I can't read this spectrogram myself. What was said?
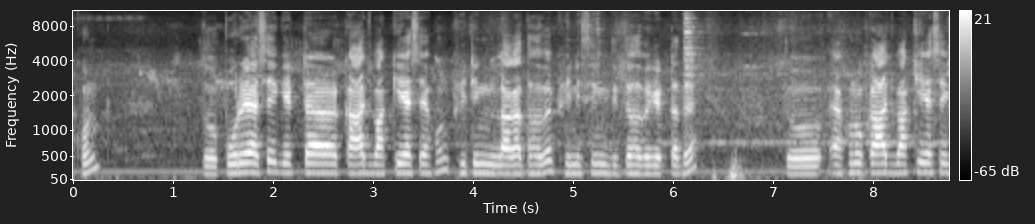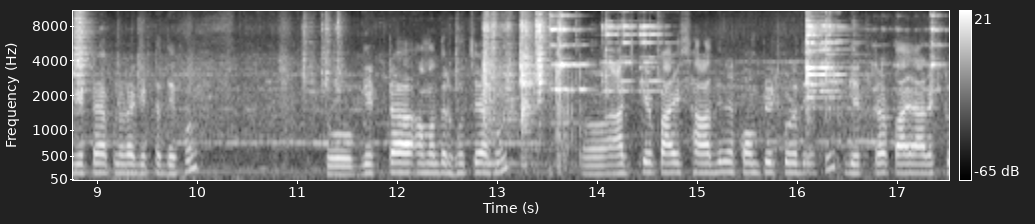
এখন। তো পরে আছে গেটটার কাজ বাকি আছে এখন, ফিটিং লাগাতে হবে, ফিনিশিং দিতে হবে গেটটাতে। তো এখনও কাজ বাকি আছে গেটটা, আপনারা গেটটা দেখুন। তো গেটটা আমাদের হচ্ছে এখন তো আজকে প্রায় সারাদিনে কমপ্লিট করে দিয়েছি। গেটটা প্রায় আর একটু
